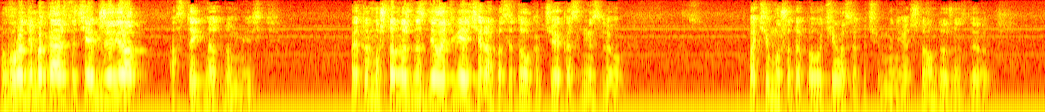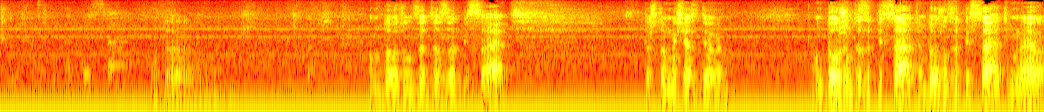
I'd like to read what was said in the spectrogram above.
Вроде бы кажется, человек живёт, а стоит на одном месте. Поэтому что нужно сделать вечером после того, как человек осмыслил, почему что-то получилось, а почему нет? Что он должен сделать? Да. Он должен это записать. То, что мы сейчас делаем. Он должен это записать, он должен записать. Мы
